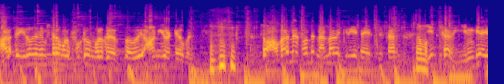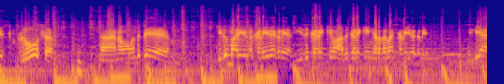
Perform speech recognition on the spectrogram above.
அடுத்த இருபது நிமிஷத்துல உங்களுக்கு ஃபுட் உங்களுக்கு on your table so awareness வந்து நல்லாவே கிரியேட் ஆயிருச்சு sir. Sir India is grow sir நம்ம வந்துட்டு இது மாதிரி எல்லாம் கிடையவே கிடையாது. இது கிடைக்கும் அது கிடைக்குங்கிறதெல்லாம் கிடையவே கிடையாது. இந்தியா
